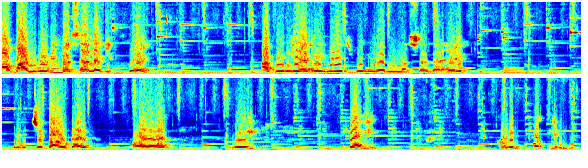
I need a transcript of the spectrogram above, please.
हा मालवणी मसाला घेतलाय. बिर्याणी व्हेज बिर्याणी मसाला आहे. मिरची पावडर हळद मीठ दही आणि कोथिंबीर.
